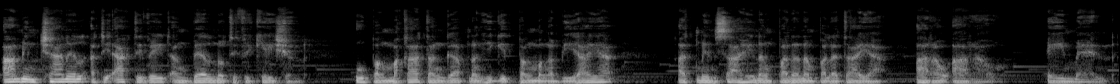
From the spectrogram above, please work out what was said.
aming channel at i-activate ang bell notification upang makatanggap ng higit pang mga biyaya at mensahe ng pananampalataya araw-araw. Amen.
